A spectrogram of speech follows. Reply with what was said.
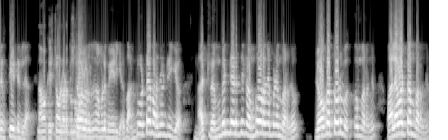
നിർത്തിയിട്ടില്ല. നമുക്ക് ഇഷ്ടമുള്ളിടത്ത് ഇഷ്ടമുള്ളത് നമ്മൾ മേടിക്കുക അത് പണ്ട് തൊട്ടേ പറഞ്ഞുകൊണ്ടിരിക്കുക ആ ട്രംപിന്റെ അടുത്ത് ട്രംപ് പറഞ്ഞപ്പോഴും പറഞ്ഞു ലോകത്തോട് പറഞ്ഞു പലവട്ടം പറഞ്ഞു.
